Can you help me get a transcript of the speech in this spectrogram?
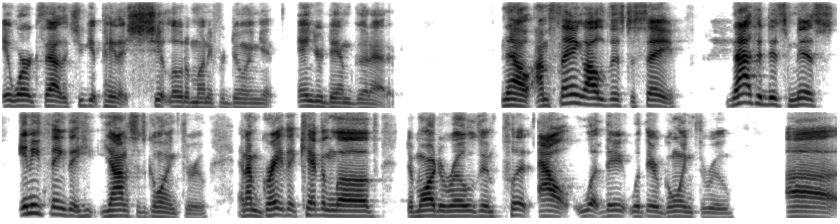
It works out that you get paid a shitload of money for doing it and you're damn good at it. Now, I'm saying all of this to say, not to dismiss anything that he, Giannis is going through. And I'm great that Kevin Love, DeMar DeRozan put out what they what they're going through uh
